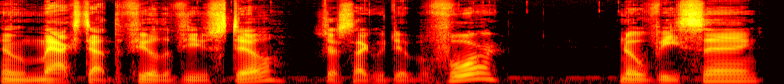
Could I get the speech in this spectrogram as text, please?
And we maxed out the field of view still, just like we did before. No VSync.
